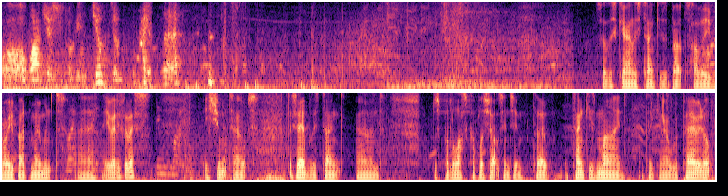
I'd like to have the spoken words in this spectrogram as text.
Oh, I just fucking jumped him right up there. So this guy in this tank is about to have a very bad moment. Uh, are you ready for this? He's jumped out, disabled his tank, and just put the last couple of shots into him. So the tank is mine. I'm thinking I'll repair it up,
